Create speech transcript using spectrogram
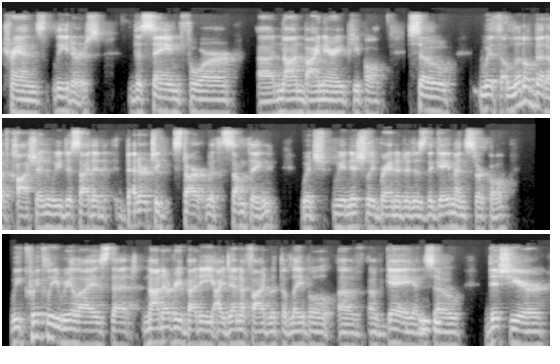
trans leaders. The same for uh, non binary people. So, with a little bit of caution, we decided better to start with something, which we initially branded it as the Gay Men's Circle. We quickly realized that not everybody identified with the label of, of gay. And mm-hmm. so this year,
